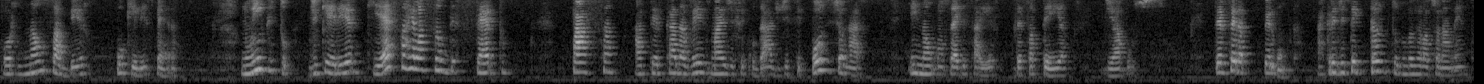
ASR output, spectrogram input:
por não saber o que lhe espera. No ímpeto de querer que essa relação dê certo, passa a ter cada vez mais dificuldade de se posicionar e não consegue sair dessa teia de abusos. Terceira pergunta. Acreditei tanto no meu relacionamento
